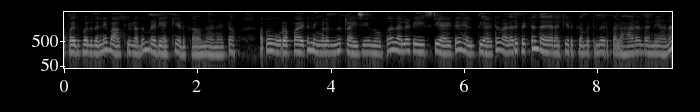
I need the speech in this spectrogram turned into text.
അപ്പോൾ ഇതുപോലെ തന്നെ ബാക്കിയുള്ളതും റെഡിയാക്കി എടുക്കാവുന്നതാണ് കേട്ടോ. അപ്പോൾ ഉറപ്പായിട്ടും നിങ്ങളിതൊന്ന് ട്രൈ ചെയ്ത് നോക്കുക. നല്ല ടേസ്റ്റി ആയിട്ട് ഹെൽത്തി ആയിട്ട് വളരെ പെട്ടെന്ന് തയ്യാറാക്കി എടുക്കാൻ പറ്റുന്ന ഒരു പലഹാരം തന്നെയാണ്.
